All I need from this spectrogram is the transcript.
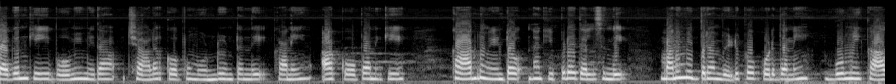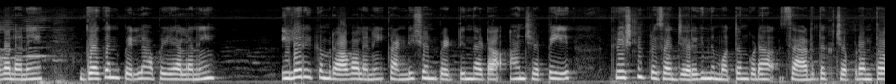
గగన్కి భూమి మీద చాలా కోపం ఉండుంటుంది కానీ ఆ కోపానికి కారణం ఏంటో నాకు ఇప్పుడే తెలిసింది. మనమిద్దరం విడిపోకూడదని భూమి కావాలని గగన్ పెళ్ళి ఆపేయాలని ఇలరికం రావాలని కండిషన్ పెట్టిందట అని చెప్పి కృష్ణప్రసాద్ జరిగింది మొత్తం కూడా శారదకు చెప్పడంతో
